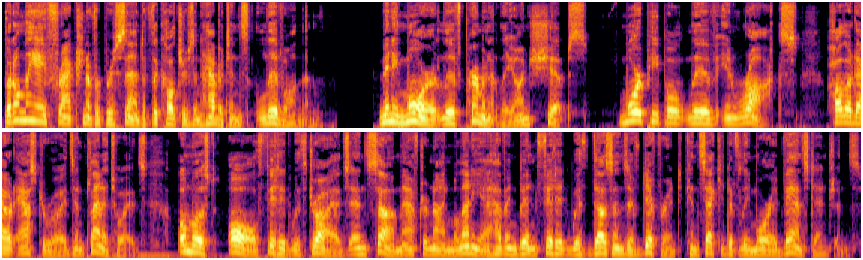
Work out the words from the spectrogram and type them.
but only a fraction of a percent of the culture's inhabitants live on them. Many more live permanently on ships. More people live in rocks, hollowed out asteroids, and planetoids, almost all fitted with drives, and some, after nine millennia, having been fitted with dozens of different, consecutively more advanced engines.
